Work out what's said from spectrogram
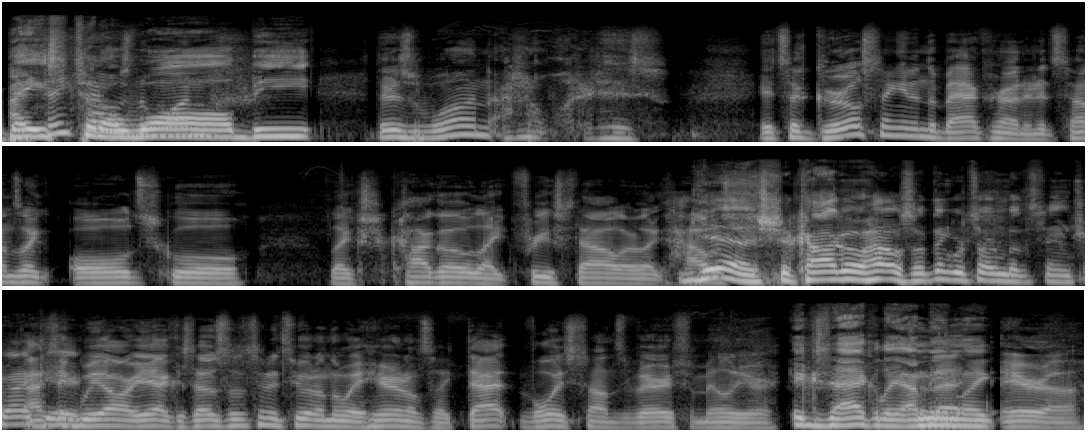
bass to the was the one- wall beat. There's one I don't know what it is. It's a girl singing in the background, and it sounds like old school, like Chicago, like freestyle or like house. Yeah, Chicago House. I think we're talking about the same track I here. think we are, yeah, because I was listening to it on the way here, and I was like, that voice sounds very familiar. exactly. I mean, that like era.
